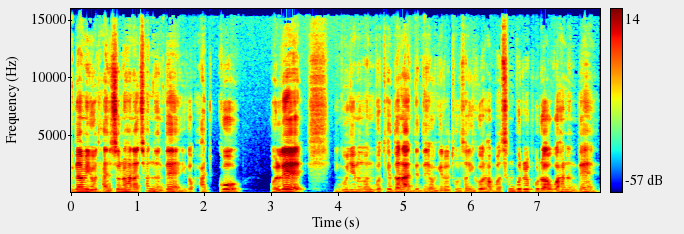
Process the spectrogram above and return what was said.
그 다음에 요 단수는 하나 쳤는데 이거 받고 원래 인공지능은 뭐 되든 안 되든 여기를 둬서 이걸 한번 승부를 보라고 하는데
